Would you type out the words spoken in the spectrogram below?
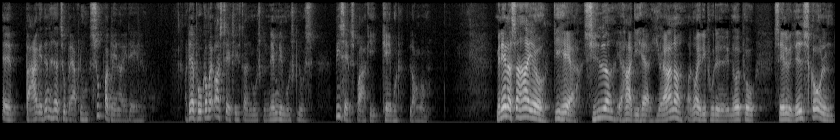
øh, bakke, den hedder tuberculum supraglenoidale. Og derpå kommer jeg også til at klistre en muskel, nemlig musculus biceps brachii caput longum. Men ellers så har jeg jo de her sider, jeg har de her hjørner, og nu har jeg lige puttet noget på selve ledskålen.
